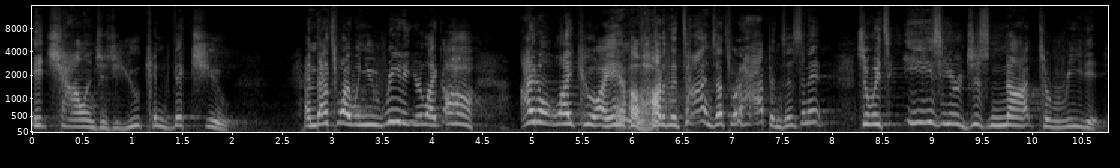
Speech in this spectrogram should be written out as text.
It challenges you convicts you. And that's why when you read it, you're like, oh, I don't like who I am a lot of the times. That's what happens, isn't it? So it's easier just not to read it.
